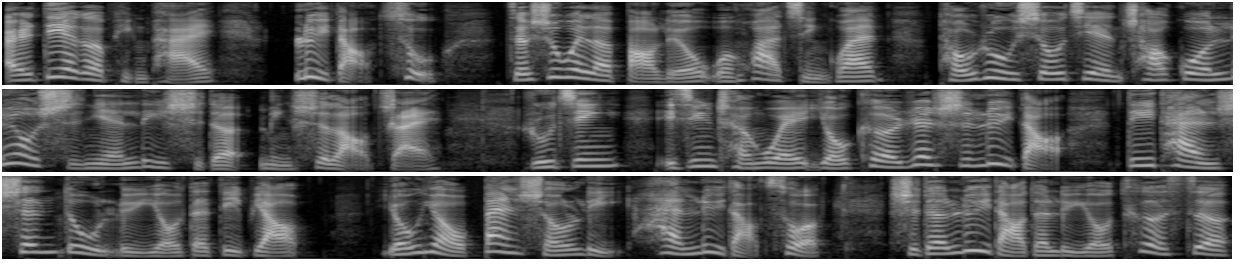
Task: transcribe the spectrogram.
而第二个品牌绿岛醋，则是为了保留文化景观，投入修建超过六十年历史的闽式老宅，如今已经成为游客认识绿岛、低碳深度旅游的地标。拥有伴手礼和绿岛错，使得绿岛的旅游特色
